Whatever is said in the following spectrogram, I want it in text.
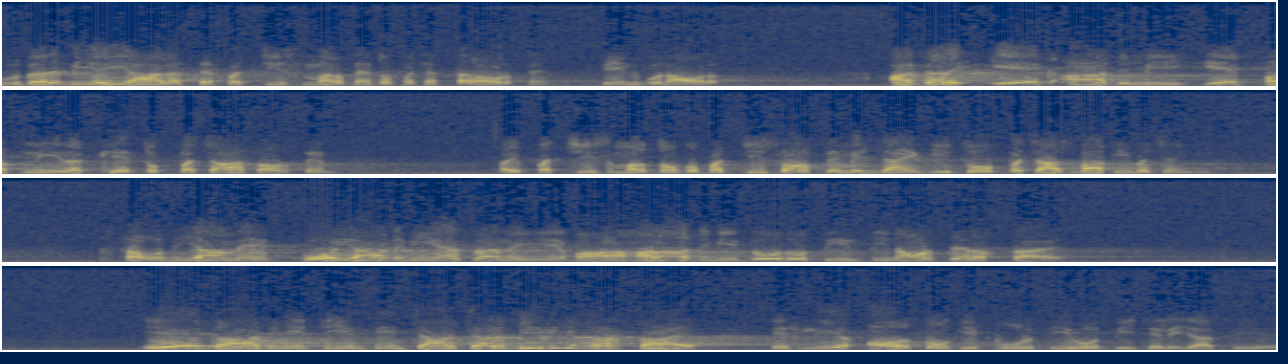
ادھر بھی یہی حالت ہے، پچیس مرد ہیں تو پچہتر عورتیں، تین گنا عورت۔ اگر ایک آدمی ایک پتنی رکھے تو پچاس عورتیں بھائی پچیس مردوں کو پچیس عورتیں مل جائیں گی تو پچاس باقی بچیں گی۔ سعودیہ میں کوئی آدمی ایسا نہیں ہے، وہاں ہر آدمی دو دو تین تین عورتیں رکھتا ہے۔ ایک آدمی تین تین چار چار بیویاں رکھتا ہے، اس لیے عورتوں کی پورتی ہوتی چلی جاتی ہے۔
